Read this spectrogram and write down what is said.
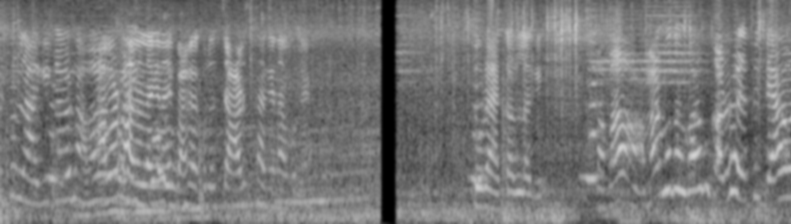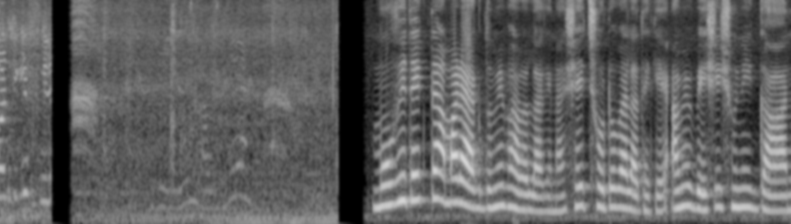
একটু লাগে কারণ আমার আমার ভালো লাগে না পাখাগুলো চার্জ থাকে না বলে। তোর একার লাগে। বাবা আমার মতন গরম কারোর হয়েছে দেওয়া আমার দিকে ফিরে মুভি দেখতে আমার একদমই ভালো লাগে না। সেই ছোটোবেলা থেকে আমি বেশি শুনি গান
